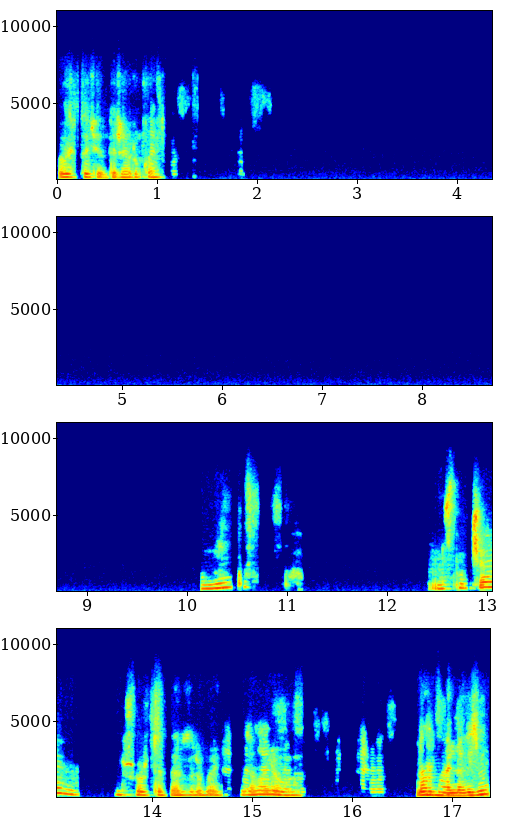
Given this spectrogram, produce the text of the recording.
Листочок держи рукою. Маленько. Ну, случайно. Ну, що ж тепер зробити? Замалюємо. Нормально, візьми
